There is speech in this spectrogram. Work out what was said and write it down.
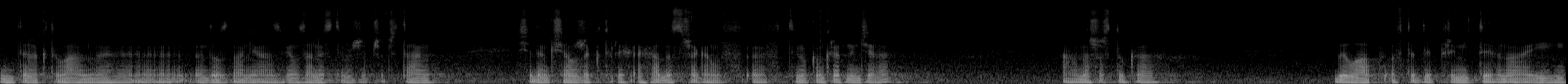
intelektualne doznania związane z tym, że przeczytałem siedem książek, których echa dostrzegam w, w tym konkretnym dziele. A nasza sztuka była wtedy prymitywna i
